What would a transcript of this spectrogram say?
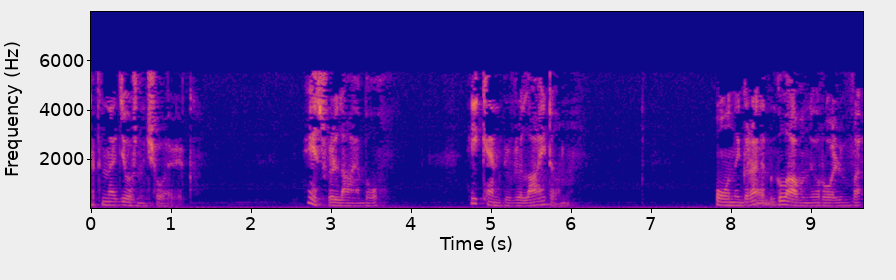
Это надежный человек. He is reliable. He can be relied on. Он играет главную роль в...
